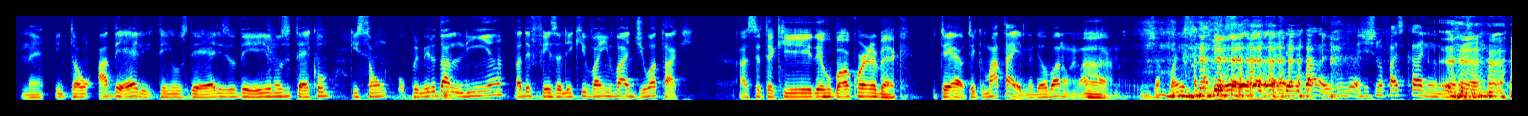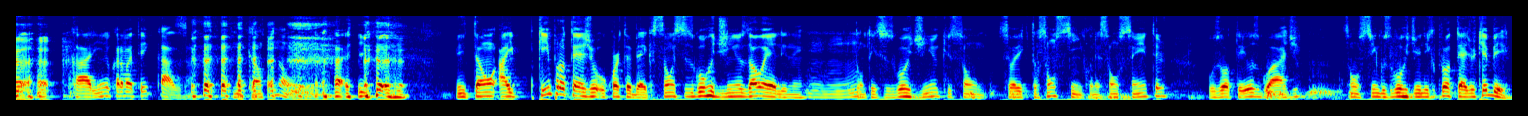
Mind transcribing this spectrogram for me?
Né? Então, a DL tem os DLs, o DE e o nose tackle, que são o primeiro da linha da defesa ali que vai invadir o ataque. Ah, você tem que derrubar o quarterback. Eu tenho, eu tenho que matar ele, não é derrubar não, é matar. A gente já põe isso na cabeça. não é derrubar, não. A gente não faz carinho. Né? Carinho o cara vai ter em casa. No campo, não. Aí- então, aí, quem protege o quarterback são esses gordinhos da OL, né? Então tem esses gordinhos que são. Você vai ver que então, são cinco, né? São o center, os OT e os guard. São cinco os gordinhos que protegem o QB.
